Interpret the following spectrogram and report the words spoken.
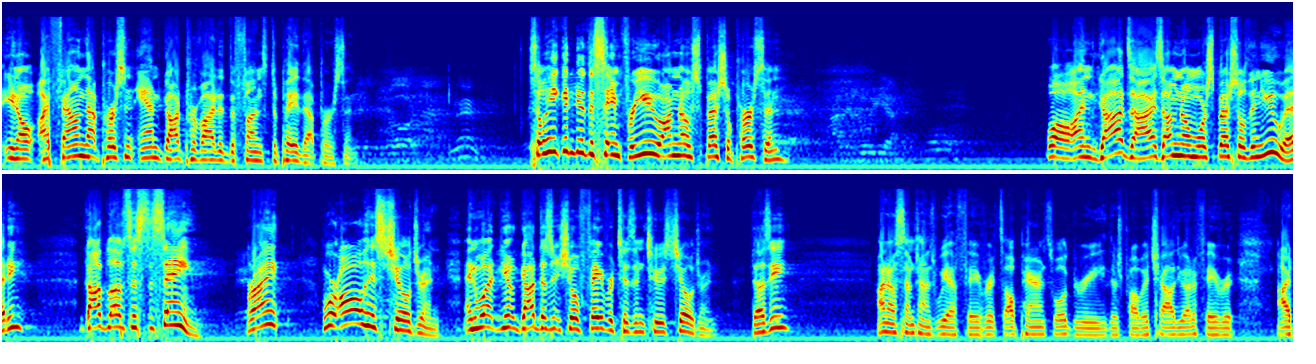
you know, I found that person and God provided the funds to pay that person. So he can do the same for you. I'm no special person. Well, in God's eyes, I'm no more special than you, Eddie. God loves us the same, right? We're all his children. And what, you know, God doesn't show favoritism to his children, does he? I know sometimes we have favorites. All parents will agree. There's probably a child you had a favorite. I,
